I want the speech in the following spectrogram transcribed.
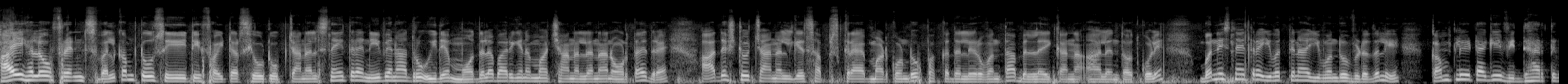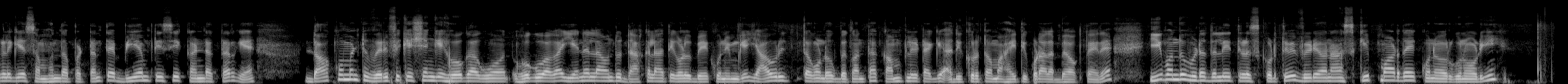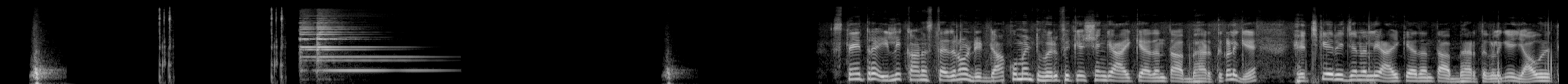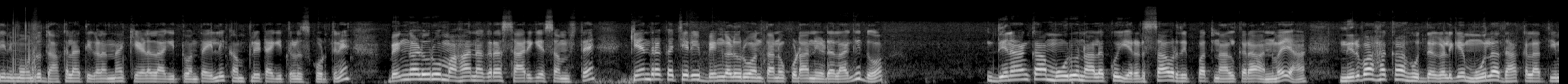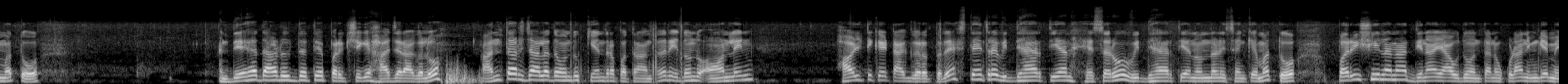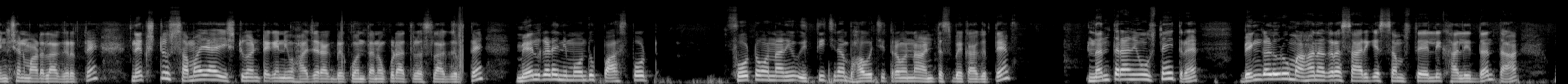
Hi hello friends welcome to C E T fighters YouTube channel ಸ್ನೇಹಿತರೆ, ನೀವೇನಾದರೂ ಇದೇ ಮೊದಲ ಬಾರಿಗೆ ನಮ್ಮ ಚಾನಲನ್ನು ನೋಡ್ತಾ ಇದ್ದರೆ ಆದಷ್ಟು ಚಾನಲ್ಗೆ ಸಬ್ಸ್ಕ್ರೈಬ್ ಮಾಡಿಕೊಂಡು ಪಕ್ಕದಲ್ಲಿರುವಂಥ ಬೆಲ್ಲೈಕನ್ನ ಆಲ್ ಅಂತ ಹೊತ್ಕೊಳ್ಳಿ. ಬನ್ನಿ ಸ್ನೇಹಿತರೆ, ಇವತ್ತಿನ ಈ ಒಂದು ವಿಡಿಯೋದಲ್ಲಿ ಕಂಪ್ಲೀಟಾಗಿ ವಿದ್ಯಾರ್ಥಿಗಳಿಗೆ ಸಂಬಂಧಪಟ್ಟಂತೆ ಬಿ ಎಂ ಟಿ ಸಿ ಕಂಡಕ್ಟರ್ಗೆ ಡಾಕ್ಯುಮೆಂಟ್ ವೆರಿಫಿಕೇಷನ್ಗೆ ಹೋಗಾಗುವ, ಹೋಗುವಾಗ ಏನೆಲ್ಲ ಒಂದು ದಾಖಲಾತಿಗಳು ಬೇಕು, ನಿಮಗೆ ಯಾವ ರೀತಿ ತೊಗೊಂಡು ಹೋಗಬೇಕು ಅಂತ ಕಂಪ್ಲೀಟಾಗಿ ಅಧಿಕೃತ ಮಾಹಿತಿ ಕೂಡ ಲಭ್ಯವಾಗ್ತಾ ಇದೆ. ಈ ಒಂದು ವಿಡಿಯೋದಲ್ಲಿ ತಿಳಿಸ್ಕೊಡ್ತೀವಿ. ವಿಡಿಯೋನ ಸ್ಕಿಪ್ ಮಾಡದೆ ಕೊನೆವರೆಗೂ ನೋಡಿ. ಸ್ನೇಹಿತರೆ, ಇಲ್ಲಿ ಕಾಣಿಸ್ತಾ ಇದೆ ನೋಡಿ ಡಾಕ್ಯುಮೆಂಟ್ ವೆರಿಫಿಕೇಷನ್ಗೆ ಆಯ್ಕೆಯಾದಂಥ ಅಭ್ಯರ್ಥಿಗಳಿಗೆ ಹೆಚ್ ಕೆ ರೀಜನಲ್ಲಿ ಆಯ್ಕೆಯಾದಂಥ ಅಭ್ಯರ್ಥಿಗಳಿಗೆ ಯಾವ ರೀತಿ ನಿಮ್ಮ ಒಂದು ದಾಖಲಾತಿಗಳನ್ನು ಕೇಳಲಾಗಿತ್ತು ಅಂತ ಇಲ್ಲಿ ಕಂಪ್ಲೀಟಾಗಿ ತಿಳಿಸ್ಕೊಡ್ತೀನಿ. ಬೆಂಗಳೂರು ಮಹಾನಗರ ಸಾರಿಗೆ ಸಂಸ್ಥೆ, ಕೇಂದ್ರ ಕಚೇರಿ ಬೆಂಗಳೂರು ಅಂತಲೂ ಕೂಡ ನೀಡಲಾಗಿದ್ದು, ದಿನಾಂಕ ಮೂರು ನಾಲ್ಕು ಎರಡು ಸಾವಿರದ ಇಪ್ಪತ್ತ್ನಾಲ್ಕರ ಅನ್ವಯ, ನಿರ್ವಾಹಕ ಹುದ್ದೆಗಳಿಗೆ ಮೂಲ ದಾಖಲಾತಿ ಮತ್ತು ದೇಹದಾಡುದ್ಧತೆ ಪರೀಕ್ಷೆಗೆ ಹಾಜರಾಗಲು ಅಂತರ್ಜಾಲದ ಒಂದು ಕೇಂದ್ರ ಪತ್ರ ಅಂತಂದರೆ ಇದೊಂದು ಆನ್ಲೈನ್ ಹಾಲ್ ಟಿಕೆಟ್ ಆಗಿರುತ್ತದೆ. ಸ್ನೇಹಿತರೆ, ವಿದ್ಯಾರ್ಥಿಯ ಹೆಸರು, ವಿದ್ಯಾರ್ಥಿಯ ನೋಂದಣಿ ಸಂಖ್ಯೆ ಮತ್ತು ಪರಿಶೀಲನಾ ದಿನ ಯಾವುದು ಅಂತಲೂ ಕೂಡ ನಿಮಗೆ ಮೆನ್ಷನ್ ಮಾಡಲಾಗಿರುತ್ತೆ. ನೆಕ್ಸ್ಟು ಸಮಯ ಎಷ್ಟು ಗಂಟೆಗೆ ನೀವು ಹಾಜರಾಗಬೇಕು ಅಂತಲೂ ಕೂಡ ತಿಳಿಸಲಾಗಿರುತ್ತೆ. ಮೇಲ್ಗಡೆ ನಿಮ್ಮ ಒಂದು ಪಾಸ್ಪೋರ್ಟ್ ಫೋಟೋವನ್ನು ನೀವು ಇತ್ತೀಚಿನ ಭಾವಚಿತ್ರವನ್ನು ಅಂಟಿಸಬೇಕಾಗುತ್ತೆ. ನಂತರ ನೀವು ಸ್ನೇಹಿತರೆ, ಬೆಂಗಳೂರು ಮಹಾನಗರ ಸಾರಿಗೆ ಸಂಸ್ಥೆಯಲ್ಲಿ ಖಾಲಿದ್ದಂಥ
